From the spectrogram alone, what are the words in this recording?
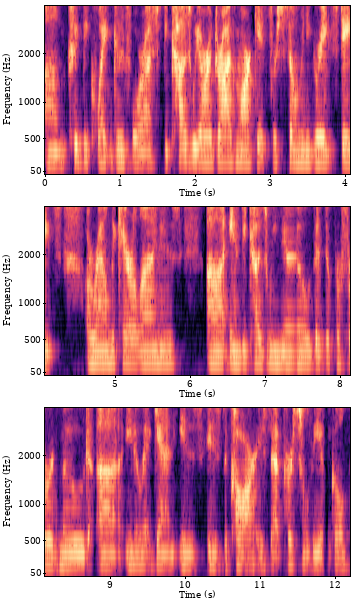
um, could be quite good for us because we are a drive market for so many great states around the Carolinas uh, and because we know that the preferred mode, uh, you know, again, is is the car, is that personal vehicle,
